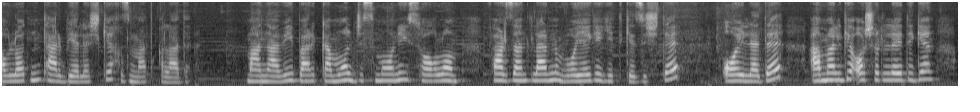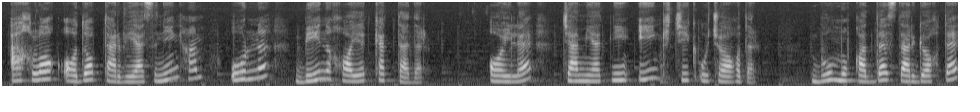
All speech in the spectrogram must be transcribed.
avlodni tarbiyalashga xizmat qiladi. Ma'naviy barkamol jismoniy sog'lom farzandlarni voyaga yetkazishda oilada amalga oshiriladigan axloq odob tarbiyasining ham o'rni benihoyat kattadir. Oila jamiyatning eng kichik o'chog'idir. Bu muqaddas dargohda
